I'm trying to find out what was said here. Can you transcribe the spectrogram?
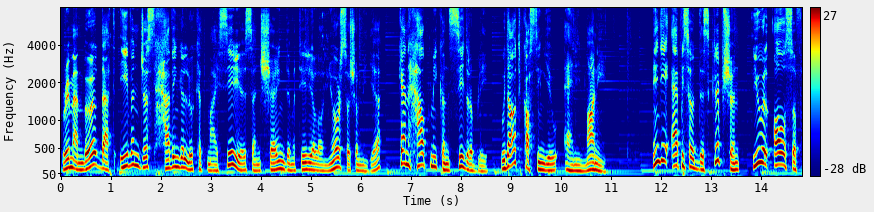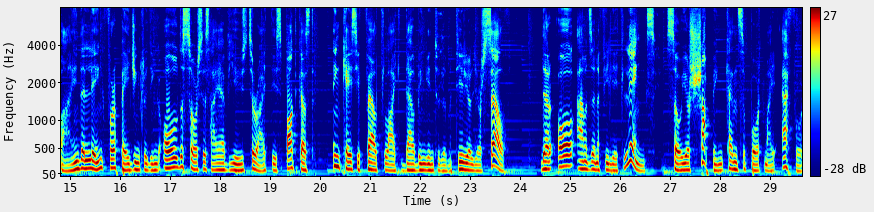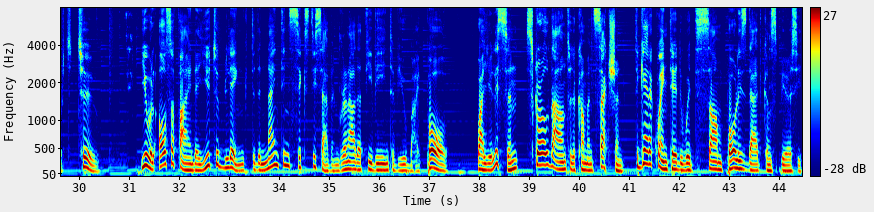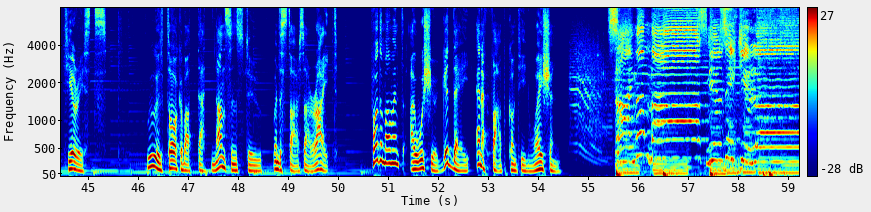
Remember that even just having a look at my series and sharing the material on your social media can help me considerably without costing you any money. In the episode description, you will also find a link for a page including all the sources I have used to write this podcast, in case you felt like delving into the material yourself. They're all Amazon affiliate links, so your shopping can support my effort too. You will also find a YouTube link to the 1967 Granada TV interview by Paul. While you listen, scroll down to the comment section to get acquainted with some Paul is Dead conspiracy theorists. we will talk about that nonsense too when the stars are right. For the moment, I wish you a good day and a fab continuation. Simon Mas, music you love.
